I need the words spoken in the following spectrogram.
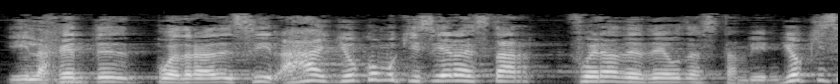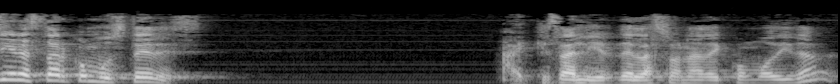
Y la gente podrá decir, ah, yo como quisiera estar fuera de deudas también. Yo quisiera estar como ustedes. Hay que salir de la zona de comodidad.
